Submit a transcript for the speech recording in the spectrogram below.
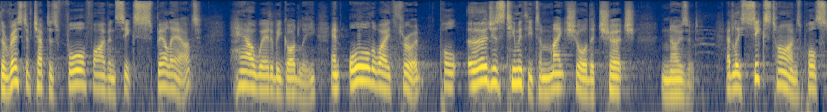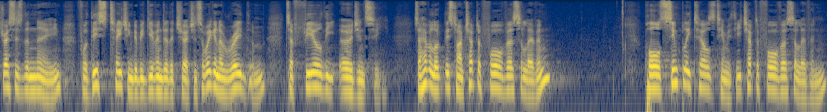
The rest of chapters 4, 5, and 6 spell out how we're to be godly, and all the way through it, Paul urges Timothy to make sure the church knows it. At least six times, Paul stresses the need for this teaching to be given to the church. And so we're going to read them to feel the urgency. So have a look this time, chapter 4, verse 11. Paul simply tells Timothy, chapter 4, verse 11,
